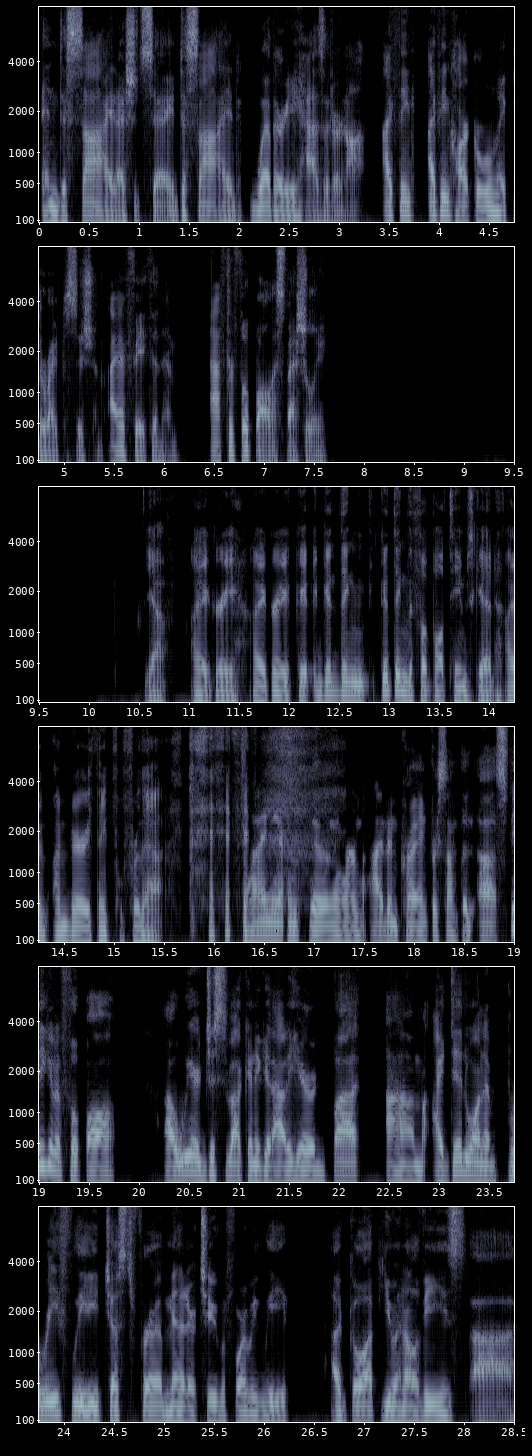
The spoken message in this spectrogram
and decide, I should say, decide whether he has it or not. I think I think Harper will make the right decision. I have faith in him after football, especially. Yeah, I agree. I agree. Good, good thing. Good thing the football team's good. I'm, I'm very thankful for that. I am too. I've been praying for something. Uh, speaking of football, uh, we are just about going to get out of here, but um, I did want to briefly, just for a minute or two before we leave, uh, go up UNLV's uh,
